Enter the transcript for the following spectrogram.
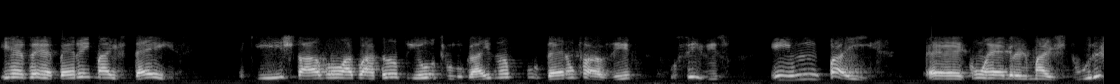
e reverbera em mais 10 que estavam aguardando em outro lugar e não puderam fazer o serviço. Em um país é, com regras mais duras,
